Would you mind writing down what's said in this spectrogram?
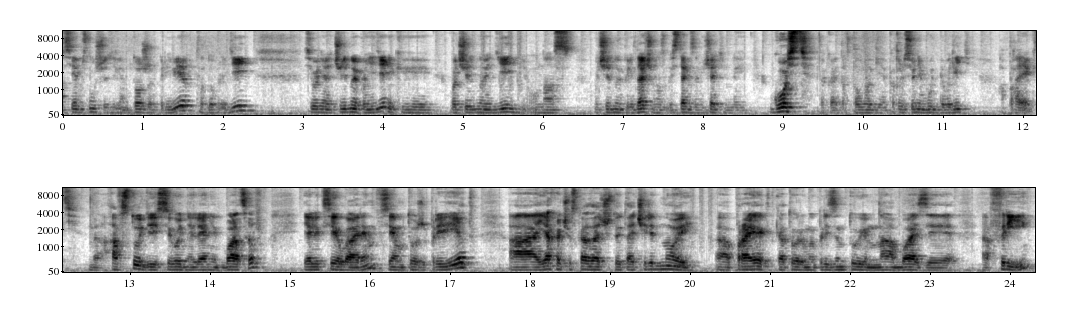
Всем слушателям тоже привет. Добрый день. Сегодня очередной понедельник, и в очередной день у нас, в очередную передачу у нас в гостях замечательный гость, такая тавтология, который сегодня будет говорить о проекте. Да, а в студии сегодня Леонид Бацев и Алексей Ларин. Всем тоже привет. А я хочу сказать, что это очередной а, проект, который мы презентуем на базе а, Free.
